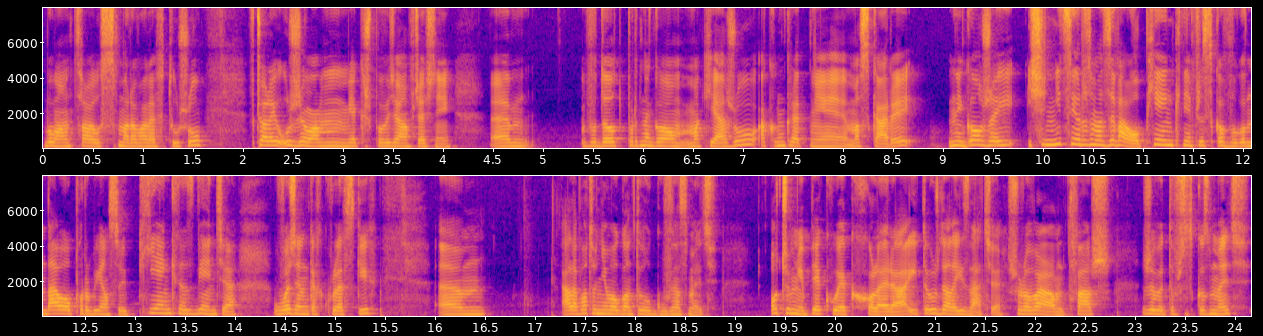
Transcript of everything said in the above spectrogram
bo mam całe smarowane w tuszu. Wczoraj użyłam, jak już powiedziałam wcześniej, wodoodpornego makijażu, a konkretnie maskary. najgorzej i się nic nie rozmazywało. Pięknie wszystko wyglądało, porobiłam sobie piękne zdjęcia w łazienkach królewskich, um, ale potem nie mogłam tego gówna zmyć. Oczy mnie piekły jak cholera i to już dalej znacie. Szorowałam twarz, żeby to wszystko zmyć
